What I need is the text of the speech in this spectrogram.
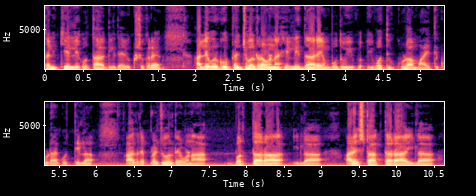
ತನಿಖೆಯಲ್ಲಿ ಗೊತ್ತಾಗಲಿದೆ ವೀಕ್ಷಕರೇ. ಅಲ್ಲಿವರೆಗೂ ಪ್ರಜ್ವಲ್ ರೇವಣ್ಣ ಎಲ್ಲಿದ್ದಾರೆ ಎಂಬುದು ಇವ- ಇವತ್ತಿಗೂ ಕೂಡ ಮಾಹಿತಿ ಕೂಡ ಗೊತ್ತಿಲ್ಲ. ಆದರೆ ಪ್ರಜ್ವಲ್ ರೇವಣ್ಣ ಬರ್ತಾರಾ ಇಲ್ಲ ಅರೆಸ್ಟ್ ಆಗ್ತಾರಾ ಇಲ್ಲ,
